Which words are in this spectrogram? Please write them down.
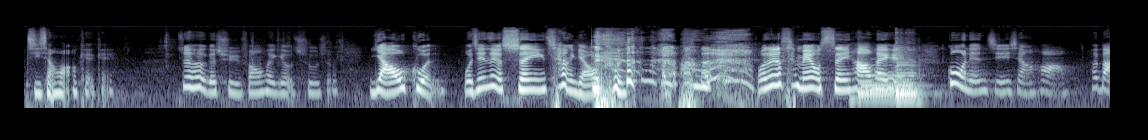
吉祥话，OK OK。最后一个曲风会给我出什么？摇滚。我今天这个声音唱摇滚，我这个是没有声音。好，可以可以。过年吉祥话会把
